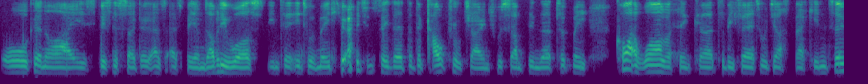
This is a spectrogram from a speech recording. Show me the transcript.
organized business as, as BMW was into, into a media agency, the, the, the cultural change was something that took me quite a while, I think, uh, to be fair, to adjust back into.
